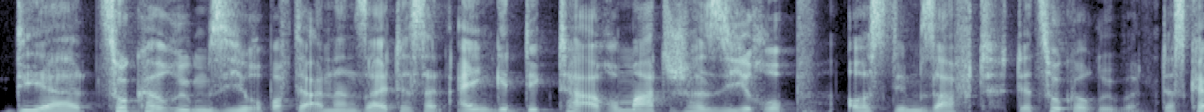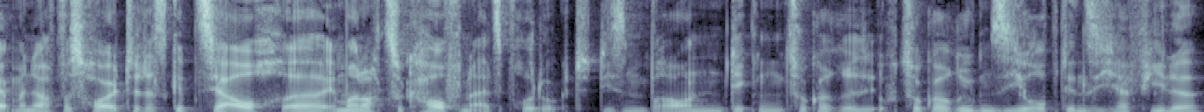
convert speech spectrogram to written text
Der Zuckerrübensirup auf der anderen Seite ist ein eingedickter aromatischer Sirup aus dem Saft der Zuckerrübe. Das kennt man ja auch bis heute. Das gibt es ja auch äh, immer noch zu kaufen als Produkt. Diesen braunen, dicken Zucker Zuckerrübensirup, den sich ja viele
